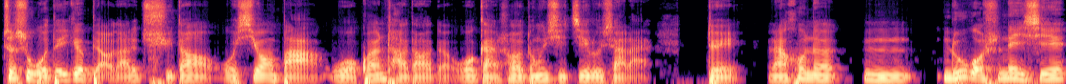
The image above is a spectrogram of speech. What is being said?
这是我的一个表达的渠道。我希望把我观察到的、我感受的东西记录下来。对，然后呢，嗯，如果是那些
